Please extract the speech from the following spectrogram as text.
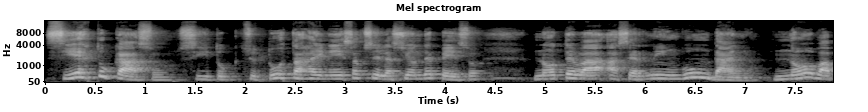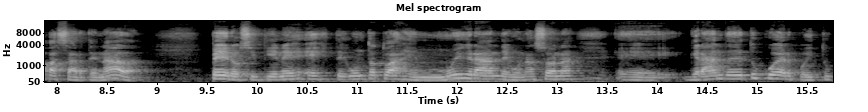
Si es tu caso, si tú, si tú estás en esa oscilación de peso, no te va a hacer ningún daño, no va a pasarte nada. Pero si tienes este, un tatuaje muy grande en una zona eh, grande de tu cuerpo y tú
